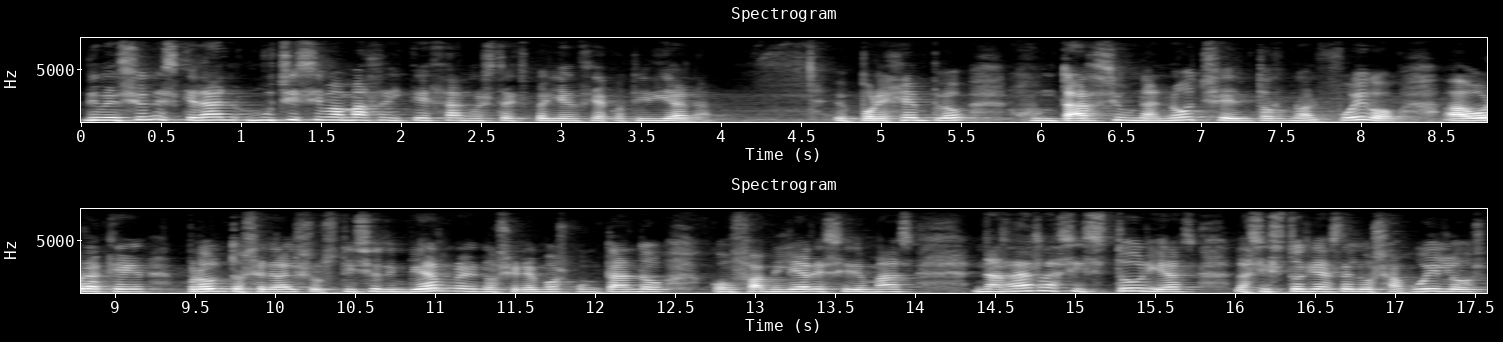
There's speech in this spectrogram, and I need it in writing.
dimensiones que dan muchísima más riqueza a nuestra experiencia cotidiana. Eh, por ejemplo, juntarse una noche en torno al fuego, ahora que pronto será el solsticio de invierno y nos iremos juntando con familiares y demás, narrar las historias, las historias de los abuelos,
